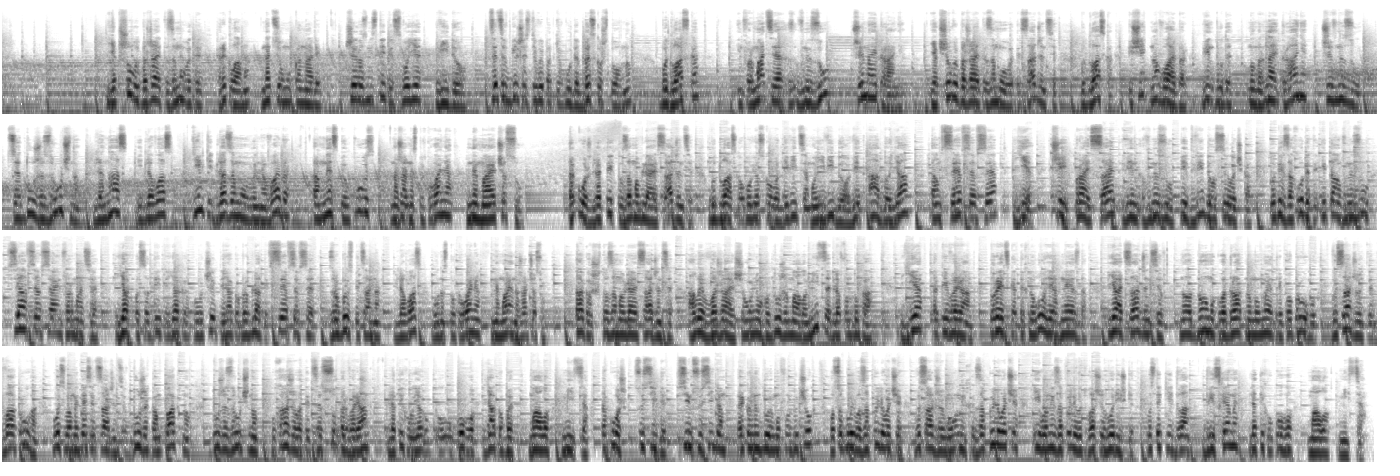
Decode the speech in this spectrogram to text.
Якщо ви бажаєте замовити рекламу на цьому каналі чи розмістити своє відео, це, це в більшості випадків буде безкоштовно. Будь ласка, інформація внизу чи на екрані. Якщо ви бажаєте замовити саджанці, будь ласка, пишіть на Viber. Він буде номер на екрані чи внизу. Це дуже зручно для нас і для вас тільки для замовлення Viber. Там не спілкуюсь, на жаль, на спілкування немає часу. Також для тих, хто замовляє саджанці, будь ласка, обов'язково дивіться мої відео від А до Я. Там все, все, все є. Чи прайс сайт, він внизу під відео, силочка. Туди заходите, і там внизу вся, вся, вся інформація, як посадити, як отримати, як обробляти, все, все, все зробив спеціально для вас, бо на спілкування немає, на жаль, часу. Також хто замовляє саджанці, але вважає, що у нього дуже мало місця для фундука. Є такий варіант. Турецька технологія гнезда. 5 саджанців на одному квадратному метрі по кругу. Висаджуєте два круга. Ось вам і 10 саджанців. Дуже компактно, дуже зручно ухажувати. Це супер варіант для тих, у кого якоби мало місця. Також сусіди, всім сусідам рекомендуємо фундучок. Горішничок, особливо запилювачі, висаджуємо у них запилювачі, і вони запилюють ваші горішки. Ось такі два дві схеми для тих, у кого мало місця.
